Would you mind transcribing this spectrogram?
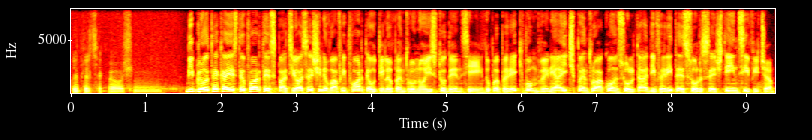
Biblioteca очень Biblioteca este foarte spațioasă și ne va fi foarte utilă pentru noi studenții. După perechi vom veni aici pentru a consulta diferite surse științifice.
